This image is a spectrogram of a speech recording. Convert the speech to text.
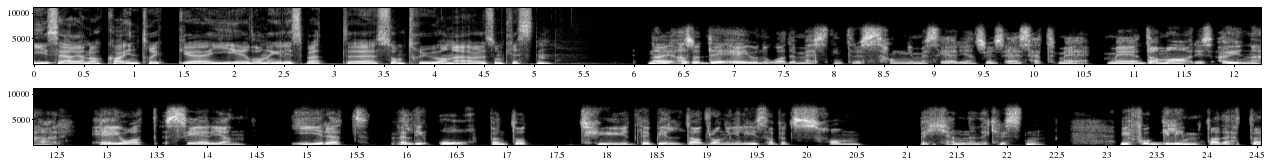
I serien, da, hva inntrykk eh, gir dronning Elisabeth eh, som truende eller som kristen? Nei, altså det er jo noe av det mest interessante med serien, syns jeg, sett med, med Damaris øyne her, er jo at serien gir et veldig åpent og tydelig bilde av dronning Elisabeth som bekjennende kristen. Vi får glimt av dette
